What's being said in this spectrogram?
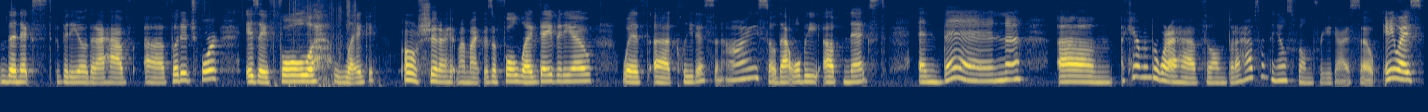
the next video that I have uh, footage for is a full leg. Oh shit, I hit my mic. It's a full leg day video with uh, Cletus and I. So that will be up next. And then um, I can't remember what I have filmed, but I have something else filmed for you guys. So anyways,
